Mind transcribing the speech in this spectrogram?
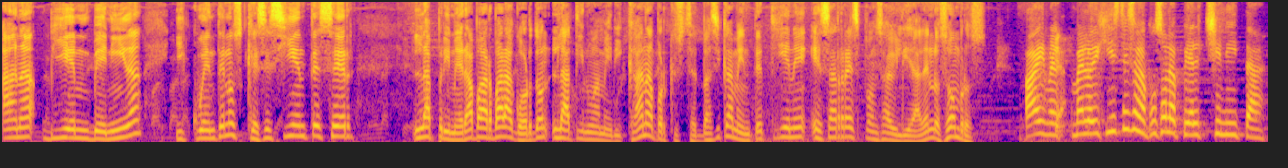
Ana, bienvenida y cuéntenos qué se siente ser la primera Bárbara Gordon latinoamericana, porque usted básicamente tiene esa responsabilidad en los hombros. Ay, me, me lo dijiste y se me puso la piel chinita.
